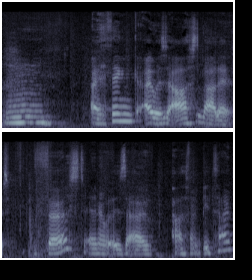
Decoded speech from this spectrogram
Mm, I think I was asked about it first, and it was uh, past my bedtime.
